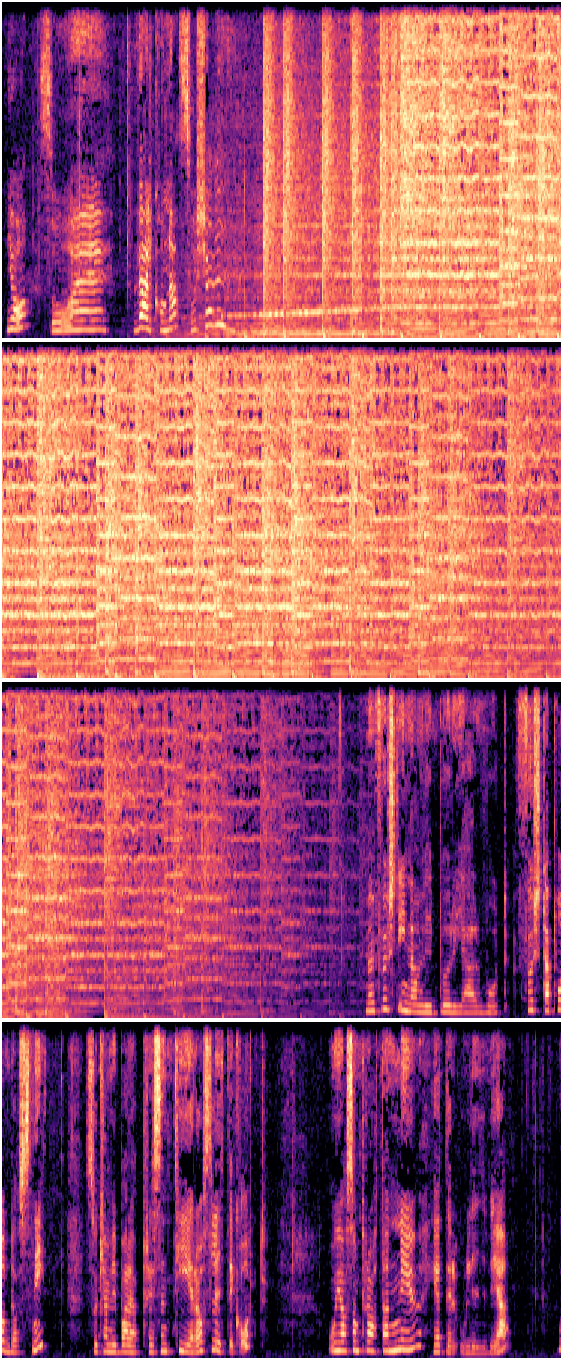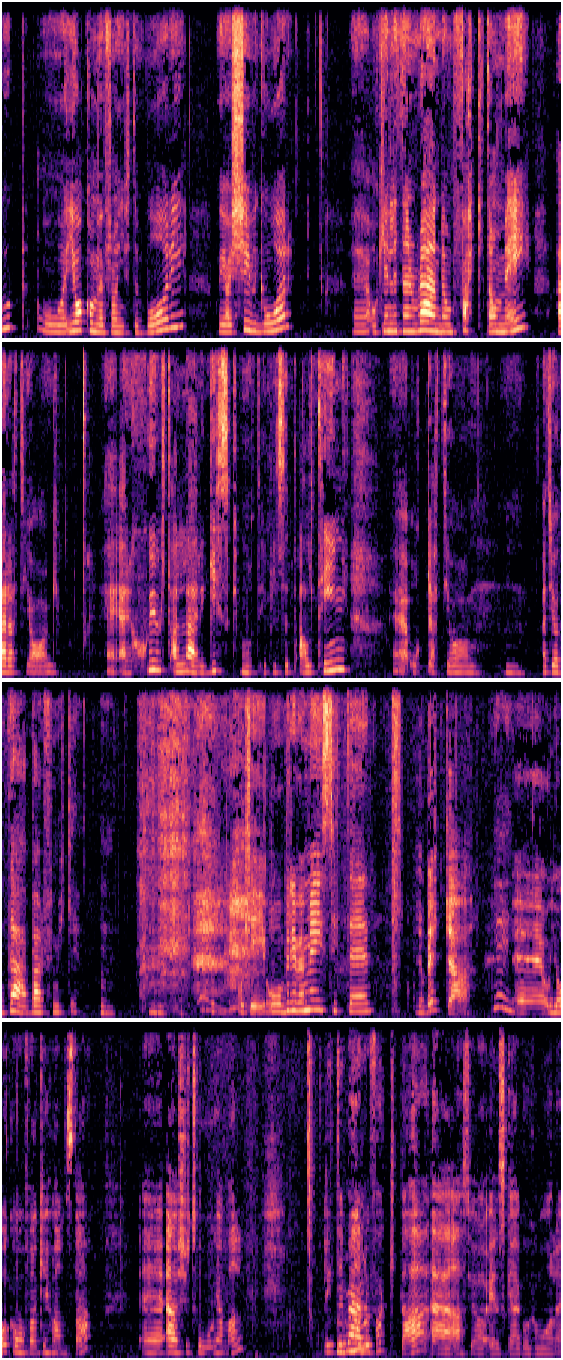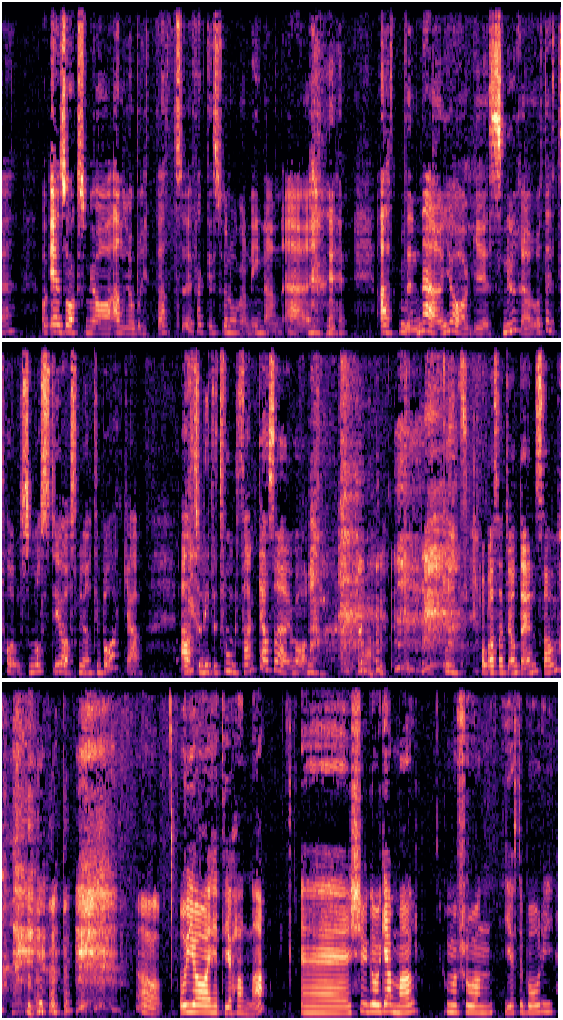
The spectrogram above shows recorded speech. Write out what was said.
Ja, så eh, välkomna så kör vi! Men först innan vi börjar vårt första poddavsnitt så kan vi bara presentera oss lite kort. Och jag som pratar nu heter Olivia. Och jag kommer från Göteborg och jag är 20 år. Eh, och en liten random fakta om mig är att jag eh, är sjukt allergisk mot i princip allting. Eh, och att jag, mm, att jag dabbar för mycket. Mm. Okej, och bredvid mig sitter... Rebecka eh, och jag kommer från Kristianstad. Eh, är 22 år gammal. Lite Mhm. random fakta är att jag älskar guacamole. Och en sak som jag aldrig har berättat eh, faktiskt för någon innan är att Mm. när jag snurrar åt ett håll så måste jag snurra tillbaka. Alltså lite tvångstankar sådär i vardagen. Hoppas att jag inte är ensam. Ja, och jag heter Johanna. Eh, 20 år gammal. Kommer från Göteborg.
